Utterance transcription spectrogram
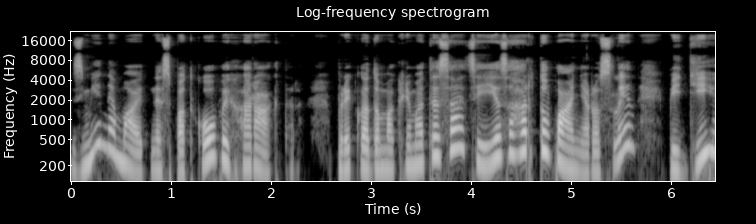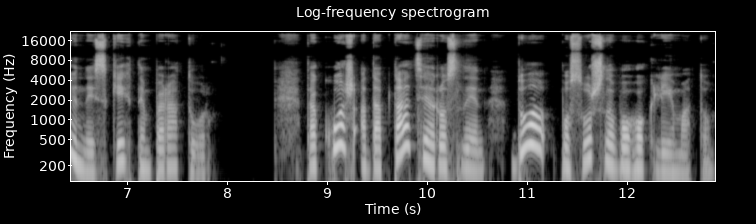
Зміни мають неспадковий характер. Прикладом акліматизації є загартування рослин під дією низьких температур. Також адаптація рослин до посушливого клімату.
